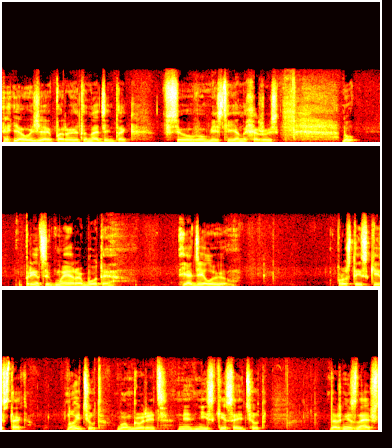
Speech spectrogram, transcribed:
Я уезжаю порой это на день, так все вместе, я нахожусь. Ну, принцип моей работы. Я делаю просто эскиз, так? Ну, этюд, будем говорить. Не, не эскиз, а этюд. Даже не знаешь,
